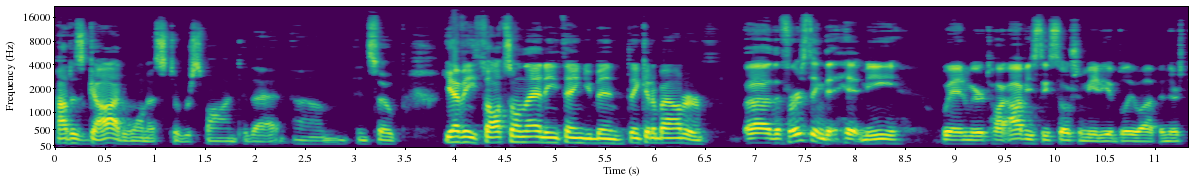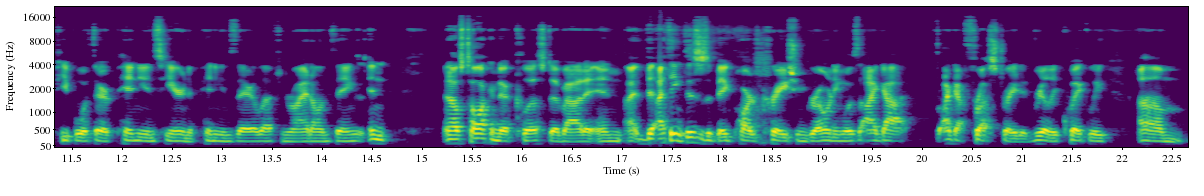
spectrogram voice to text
how does God want us to respond to that? Um, and so, you have any thoughts on that? Anything you've been thinking about or? Uh, the first thing that hit me when we were talking, obviously, social media blew up, and there's people with their opinions here and opinions there, left and right on things. And and I was talking to Callista about it, and I, th- I think this is a big part of creation groaning. Was I got I got frustrated really quickly. Um,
